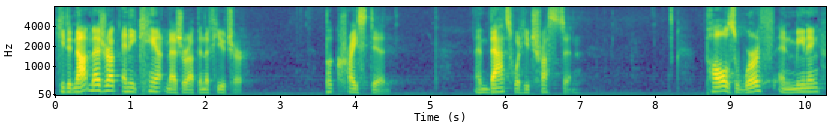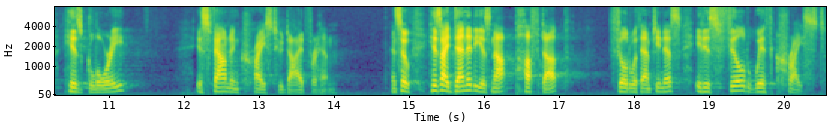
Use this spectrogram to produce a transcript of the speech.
He did not measure up, and he can't measure up in the future. But Christ did. And that's what he trusts in. Paul's worth and meaning, his glory, is found in Christ who died for him. And so his identity is not puffed up, filled with emptiness, it is filled with Christ.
